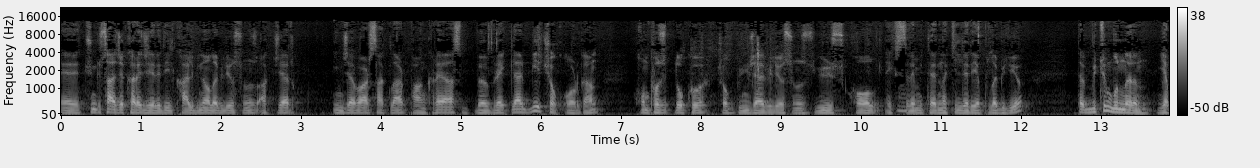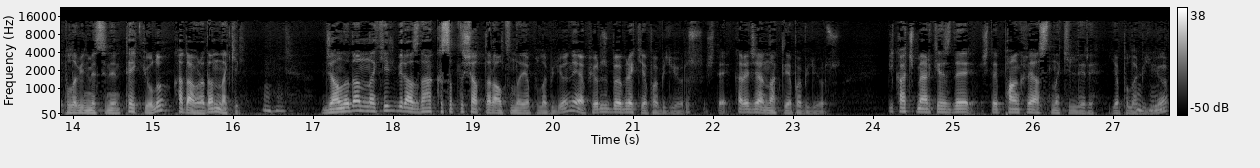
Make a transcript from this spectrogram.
E, çünkü sadece karaciğeri değil kalbini alabiliyorsunuz, akciğer, ince bağırsaklar, pankreas, böbrekler birçok organ, kompozit doku çok güncel biliyorsunuz, yüz, kol, ekstremite nakilleri yapılabiliyor. Tabii bütün bunların yapılabilmesinin tek yolu kadavradan nakil. Canlıdan nakil biraz daha kısıtlı şartlar altında yapılabiliyor. Ne yapıyoruz? Böbrek yapabiliyoruz. İşte karaciğer nakli yapabiliyoruz. Birkaç merkezde işte pankreas nakilleri yapılabiliyor.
